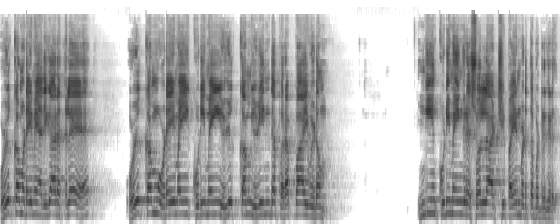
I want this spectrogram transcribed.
ஒழுக்கமுடைமை அதிகாரத்தில் ஒழுக்கம் உடைமை குடிமை இழுக்கம் இழிந்த பிறப்பாய் விடும். இங்கேயும் குடிமைங்கிற சொல்லாட்சி பயன்படுத்தப்பட்டிருக்கிறது.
